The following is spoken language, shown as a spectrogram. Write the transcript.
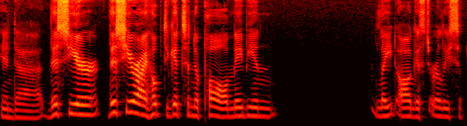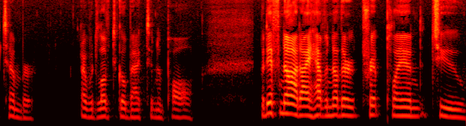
And uh, this year, this year I hope to get to Nepal, maybe in late August, early September. I would love to go back to Nepal, but if not, I have another trip planned to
